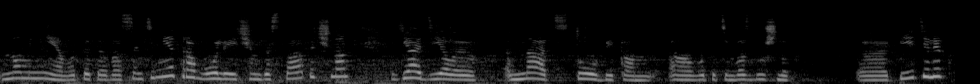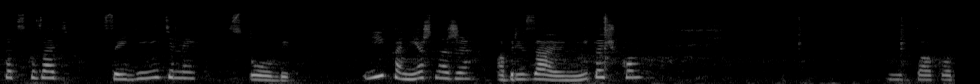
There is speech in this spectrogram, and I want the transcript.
Но мне вот этого сантиметра более чем достаточно. Я делаю над столбиком э, вот этим воздушных э, петелек, так сказать, соединительный столбик. И, конечно же, обрезаю ниточку. Вот так вот.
